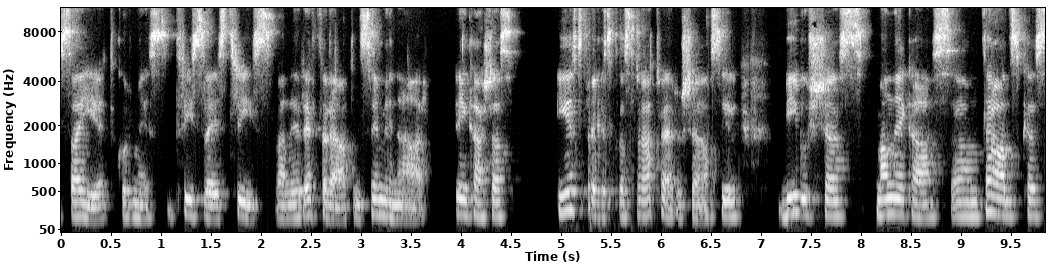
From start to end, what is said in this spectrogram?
saiet, kur mēs trīs reiz trīs, vai ne, referāti un semināri. Vienkārši tās iespējas, kas ir atvērušās, ir bijušas, man liekas, um, tādas, kas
